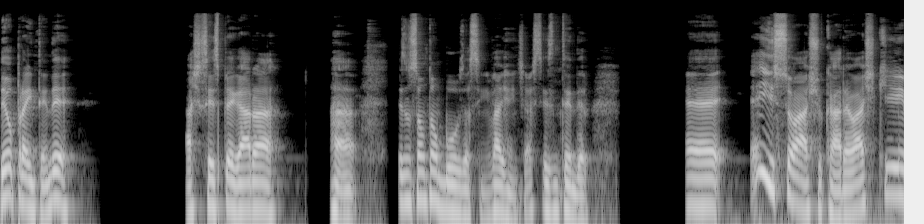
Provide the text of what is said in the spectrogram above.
Deu para entender? Acho que vocês pegaram a, a, Vocês não são tão burros assim, vai, gente. Acho que vocês entenderam. É, é isso, eu acho, cara. Eu acho que.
